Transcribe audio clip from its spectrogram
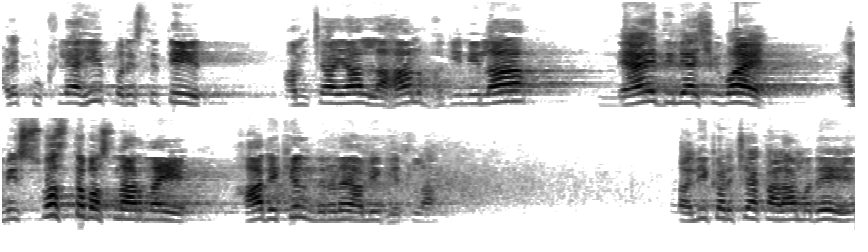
आणि कुठल्याही परिस्थितीत आमच्या या लहान भगिनीला न्याय दिल्याशिवाय आम्ही स्वस्थ बसणार नाही हा देखील निर्णय आम्ही घेतला. पण अलीकडच्या काळामध्ये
